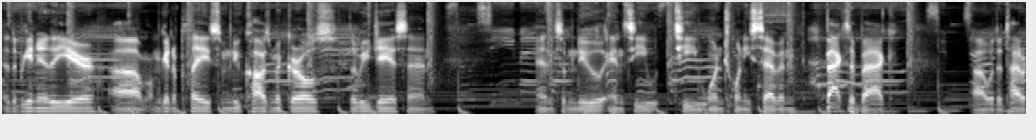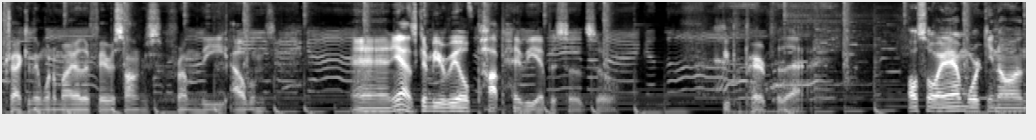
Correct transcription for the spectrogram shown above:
at the beginning of the year. Um, I'm gonna play some new Cosmic Girls, WJSN, and some new NCT 127 back to back uh, with the title track and then one of my other favorite songs from the albums. And yeah, it's gonna be a real pop heavy episode, so be prepared for that. Also, I am working on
